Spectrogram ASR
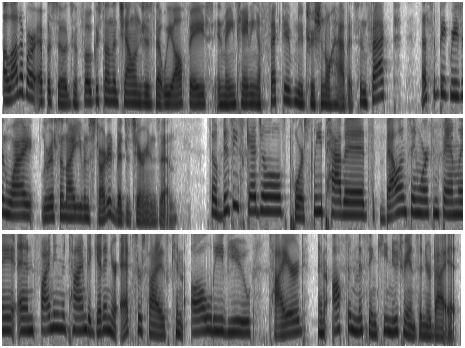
A lot of our episodes have focused on the challenges that we all face in maintaining effective nutritional habits. In fact, that's a big reason why Larissa and I even started Vegetarian Zen. So, busy schedules, poor sleep habits, balancing work and family, and finding the time to get in your exercise can all leave you tired and often missing key nutrients in your diet.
